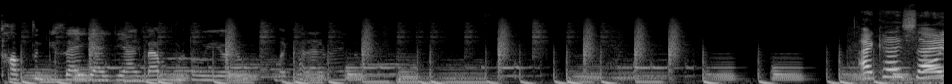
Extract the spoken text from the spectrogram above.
tatlı, güzel geldi yani. Ben burada uyuyorum. Buna karar verdim. Arkadaşlar.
